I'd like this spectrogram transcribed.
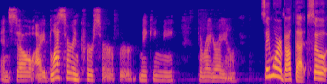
And so I bless her and curse her for making me the writer I am. Say more about that. So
